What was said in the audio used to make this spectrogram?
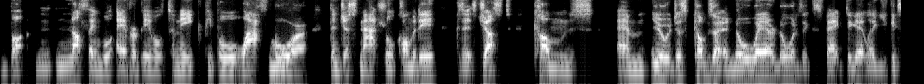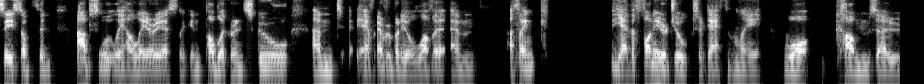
but nothing will ever be able to make people laugh more than just natural comedy because it's just comes um, you know, it just comes out of nowhere. No one's expecting it. Like you could say something absolutely hilarious, like in public or in school, and everybody will love it. Um, I think, yeah, the funnier jokes are definitely what comes out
